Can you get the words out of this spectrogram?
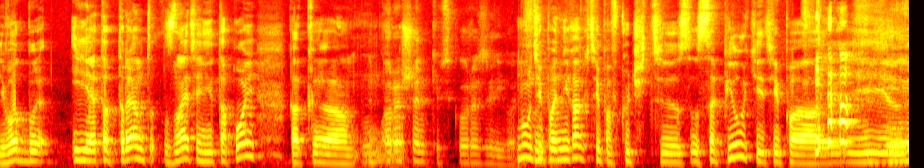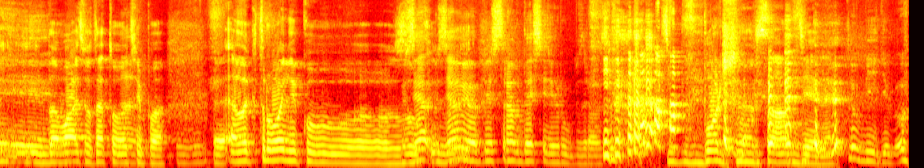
И вот бы, и этот тренд, знаете, не такой, как, э, Ну, Порошенківського розліва. ну, типа, не как, типа, включить э, с- сопилки, типа, и, и давать вот эту, вот, типа, э, электронику, э, звук, Взяв, взяв і обісрав 10 груп зразу. больше на самом деле. ну, мінімум.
